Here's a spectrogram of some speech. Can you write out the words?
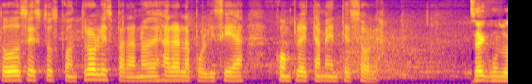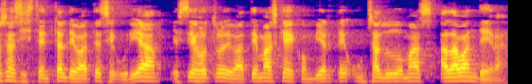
todos estos controles para no dejar a la policía completamente sola. Según los asistentes al debate de seguridad, este es otro debate más que se convierte un saludo más a la bandera.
